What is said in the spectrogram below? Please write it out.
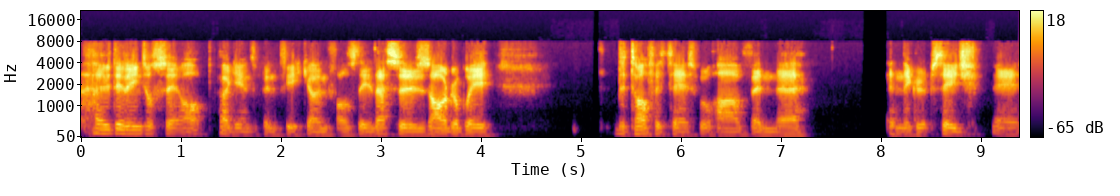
how do Rangers set up against Benfica on Thursday? This is arguably the toughest test we'll have in the in the group stage uh,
